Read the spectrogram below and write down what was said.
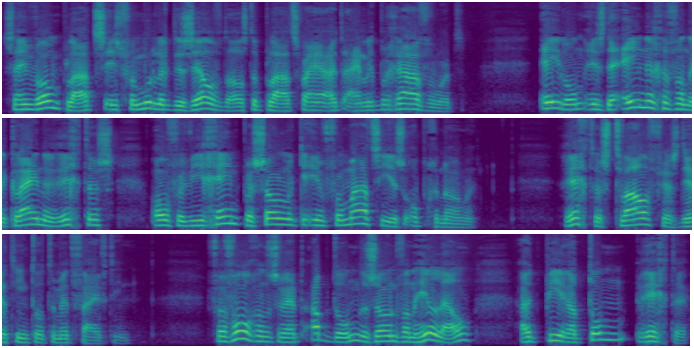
Zijn woonplaats is vermoedelijk dezelfde als de plaats waar hij uiteindelijk begraven wordt. Elon is de enige van de kleine richters over wie geen persoonlijke informatie is opgenomen. Rechters 12, vers 13 tot en met 15. Vervolgens werd Abdon, de zoon van Hillel, uit Piraton richter.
